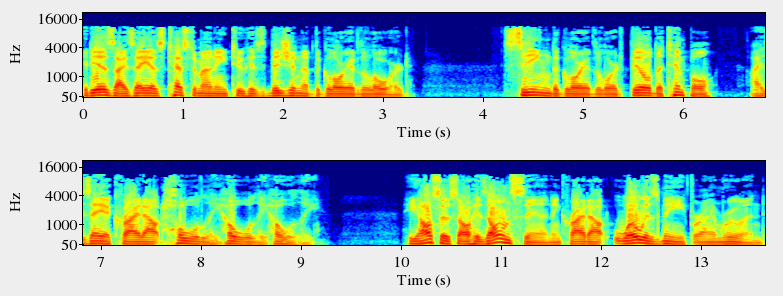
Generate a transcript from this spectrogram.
It is Isaiah's testimony to his vision of the glory of the Lord. Seeing the glory of the Lord fill the temple, Isaiah cried out, Holy, holy, holy. He also saw his own sin and cried out, Woe is me, for I am ruined.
